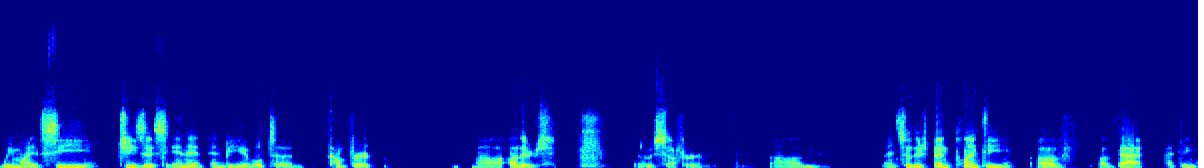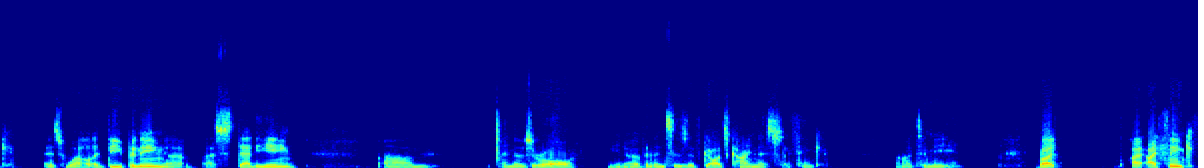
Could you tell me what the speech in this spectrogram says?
we might see Jesus in it and be able to comfort uh, others who suffer. Um, and so there's been plenty of of that, I think, as well. A deepening, a, a steadying, um, and those are all you know evidences of God's kindness. I think uh, to me, but I, I think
